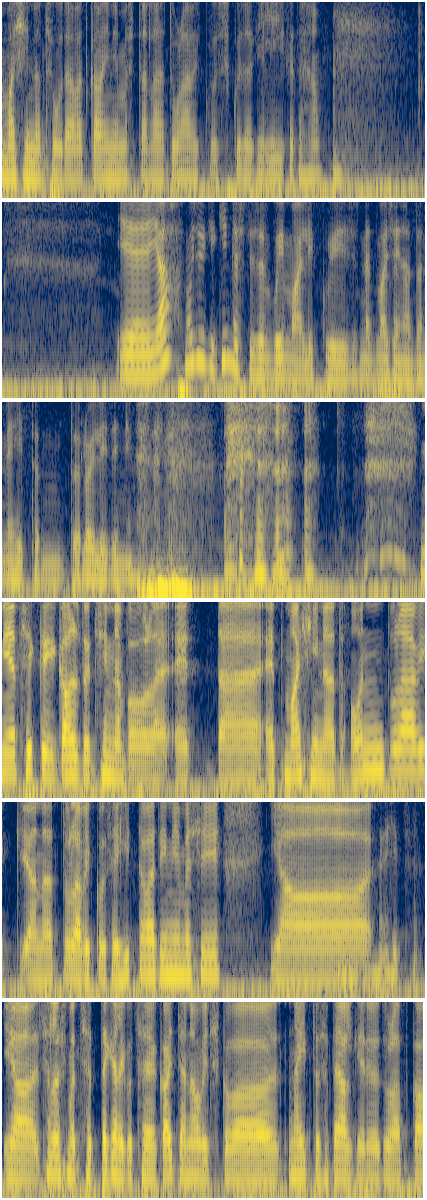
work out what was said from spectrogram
masinad suudavad ka inimestele tulevikus kuidagi liiga teha? jah, muidugi kindlasti see on võimalik, kui siis need masinad on ehitanud lollid inimesed. Nii et sa ikkagi kaldud sinnapoole, et, äh, et masinad on tulevik ja nad tulevikus ehitavad inimesi ja ja selles mõttes, et tegelikult see Katja Novitskova näituse pealkiri tuleb ka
